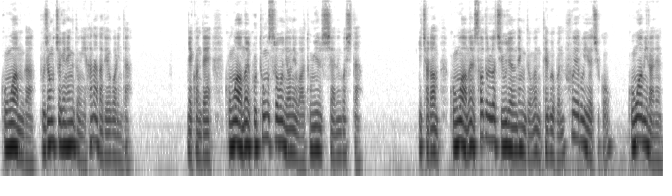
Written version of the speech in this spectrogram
공허함과 부정적인 행동이 하나가 되어버린다. 예컨대 공허함을 고통스러운 연애와 동일시하는 것이다. 이처럼 공허함을 서둘러 지우려는 행동은 대부분 후회로 이어지고 공허함이라는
